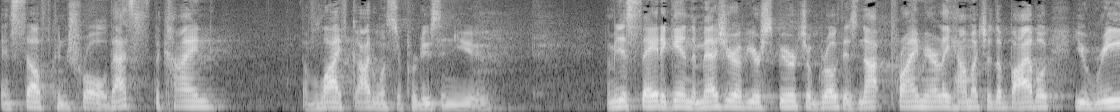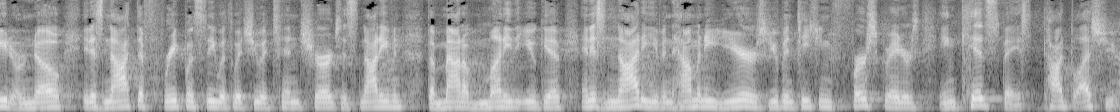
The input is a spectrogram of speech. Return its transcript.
and self control. That's the kind of life God wants to produce in you. Let me just say it again the measure of your spiritual growth is not primarily how much of the Bible you read or know. It is not the frequency with which you attend church. It's not even the amount of money that you give. And it's not even how many years you've been teaching first graders in kids' space. God bless you.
